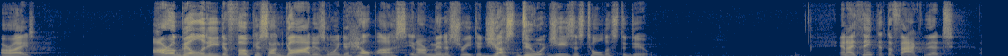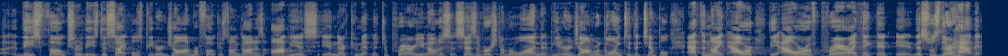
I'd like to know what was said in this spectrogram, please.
All right? Our ability to focus on God is going to help us in our ministry to just do what Jesus told us to do. And I think that the fact that uh, these folks or these disciples, Peter and John, were focused on God is obvious in their commitment to prayer. You notice it says in verse number one that Peter and John were going to the temple at the ninth hour, the hour of prayer. I think that it, this was their habit,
